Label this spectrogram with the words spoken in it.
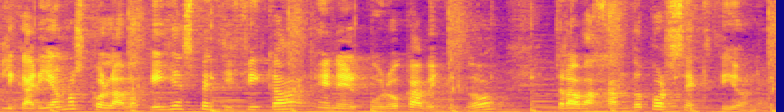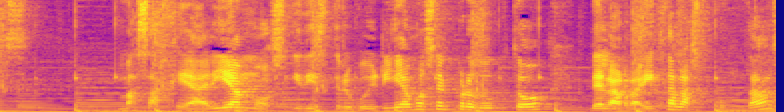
Aplicaríamos con la boquilla específica en el cuero cabelludo, trabajando por secciones. Masajearíamos y distribuiríamos el producto de la raíz a las puntas.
